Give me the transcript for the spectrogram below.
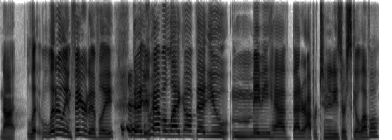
not li- literally and figuratively that you have a leg up that you maybe have better opportunities or skill level.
